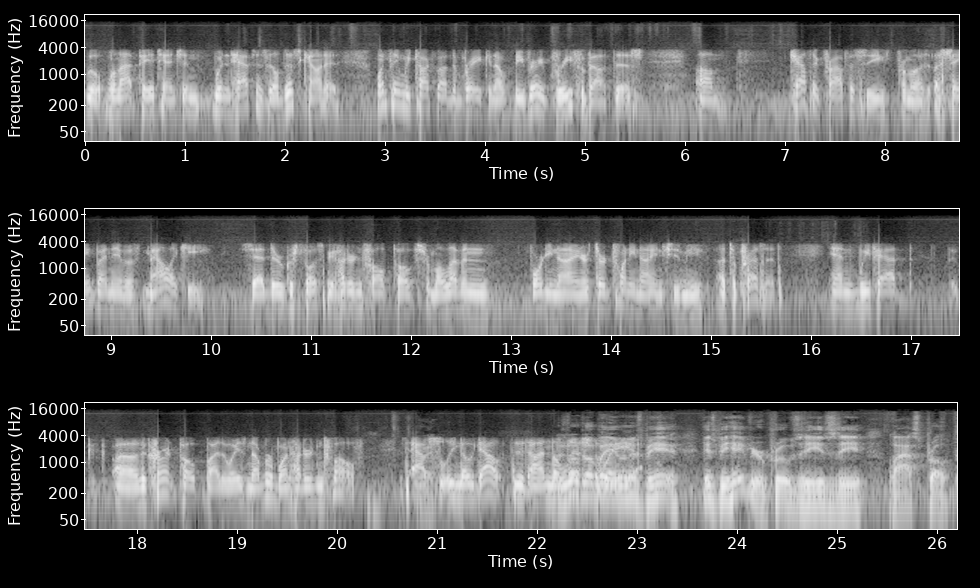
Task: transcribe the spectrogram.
will, will not pay attention. When it happens, they'll discount it. One thing we talked about in the break, and I'll be very brief about this. Um, Catholic prophecy from a, a saint by the name of Malachy said there were supposed to be 112 popes from 1149 or 329, excuse me, uh, to present, and we've had uh, the current pope, by the way, is number 112. There's absolutely no doubt that on the There's no list, doubt the about way his, behavior, his behavior proves that he's the last pope.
